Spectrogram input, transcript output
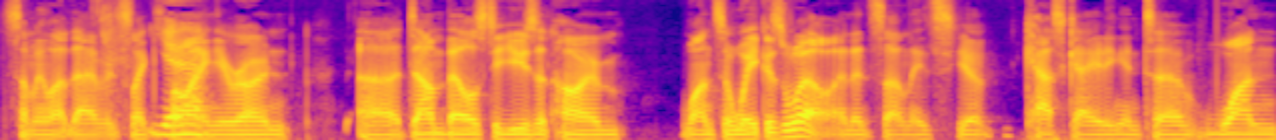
something like that. It's like Yeah. buying your own uh, dumbbells to use at home once a week as well, and then suddenly it's you're cascading into one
